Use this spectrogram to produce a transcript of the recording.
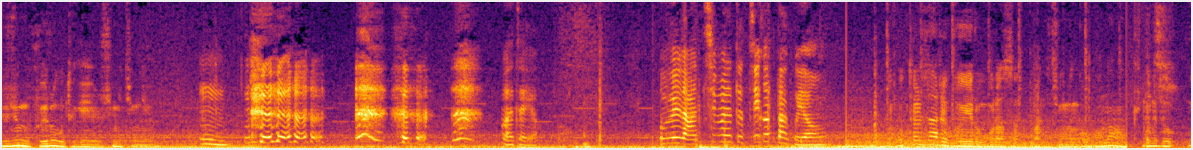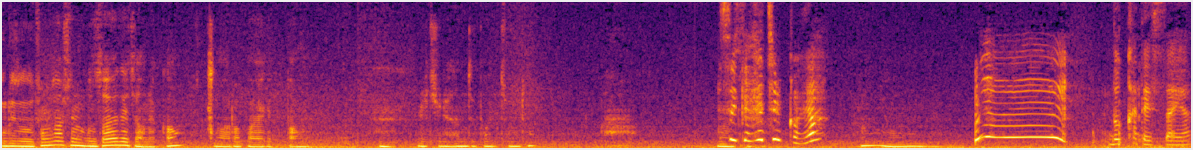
요즘 브이로그 되게 열심히 찍네요. 응. 맞아요. 오늘 아침에도 찍었다고요. 호텔살이 브이로그라서 많이 찍는. 우리도 우리도 청소하시는 분 써야 되지 않을까? 어, 알아봐야겠다. 음, 일주일에 한두 번 정도? 음, 쓰게 해줄 거야? 그럼요. 녹화됐어요.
